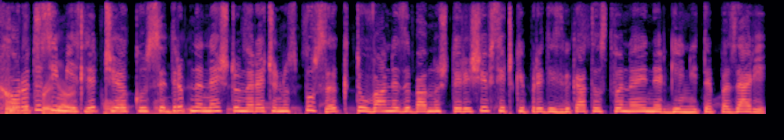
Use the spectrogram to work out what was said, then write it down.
Хората си мислят, че ако се дръпне нещо наречено спусък, това незабавно ще реши всички предизвикателства на енергийните пазари.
